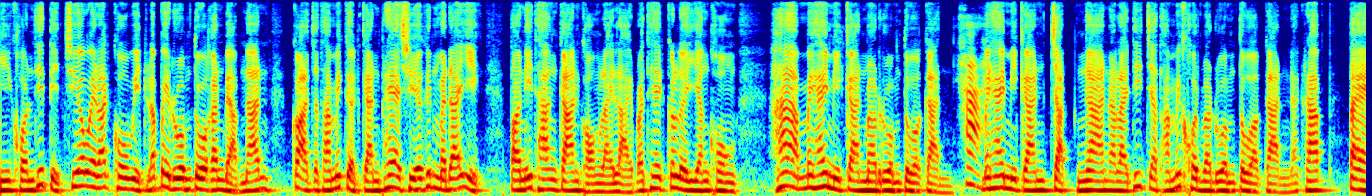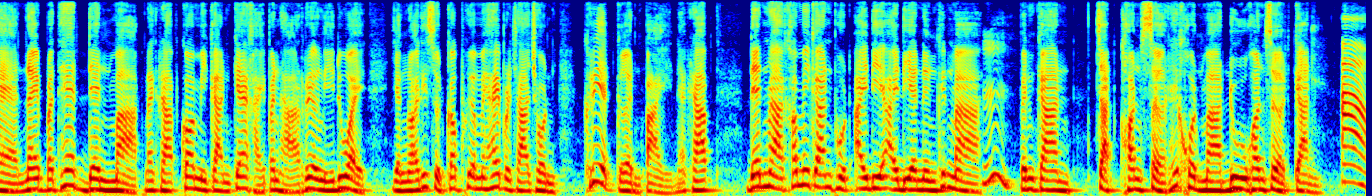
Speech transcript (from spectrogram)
มีคนที่ติดเชื้อไวรัสโควิด แล้วไปรวมตัวกันแบบนั้น ก็อาจจะทำให้เกิดการแพร่เชื้อขึ้นมาได้อีก ตอนนี้ทางการของหลาย ๆ ประเทศก็เลยยังคง ห้ามไม่ให้มีการมารวมตัวกันค่ะไม่ให้มีการจัดงานอะไรที่จะทำให้คนมารวมตัวกันนะครับ แต่ในประเทศเดนมาร์กนะครับ ก็มีการแก้ไขปัญหาเรื่องนี้ด้วย อย่างน้อยที่สุดก็เพื่อไม่ให้ประชาชนเครียดเกินไปนะครับ เดนมาร์กเขามีการผุดไอเดียไอเดียหนึ่งขึ้นมาอืมเป็นการจัดคอนเสิร์ตให้คนมาดูคอนเสิร์ตกัน อ้าว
